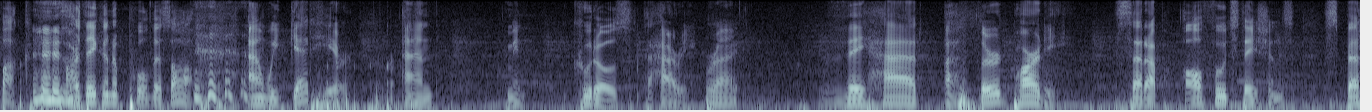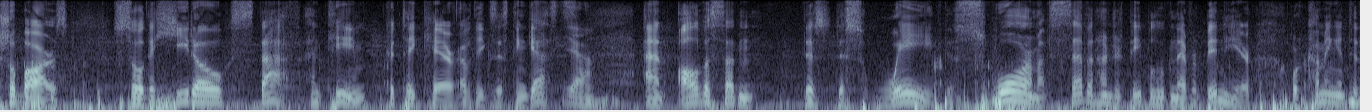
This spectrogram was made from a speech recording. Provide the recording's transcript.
fuck are they going to pull this off? and we get here, and I mean, kudos to Harry. Right. They had a third party set up all food stations, special bars, so the Hedo staff and team could take care of the existing guests Yeah. and all of a sudden this this wave this swarm of 700 people who've never been here were coming into this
